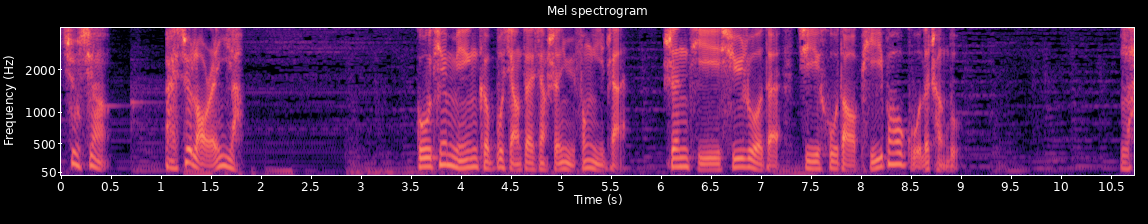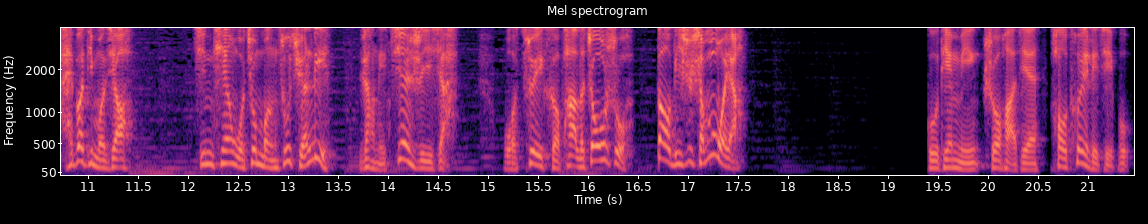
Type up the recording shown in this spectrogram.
就像百岁老人一样。古天明可不想再像沈雨峰一战，身体虚弱的几乎到皮包骨的程度。来吧，地魔蛟，今天我就猛足全力，让你见识一下我最可怕的招数到底是什么模样。古天明说话间后退了几步，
